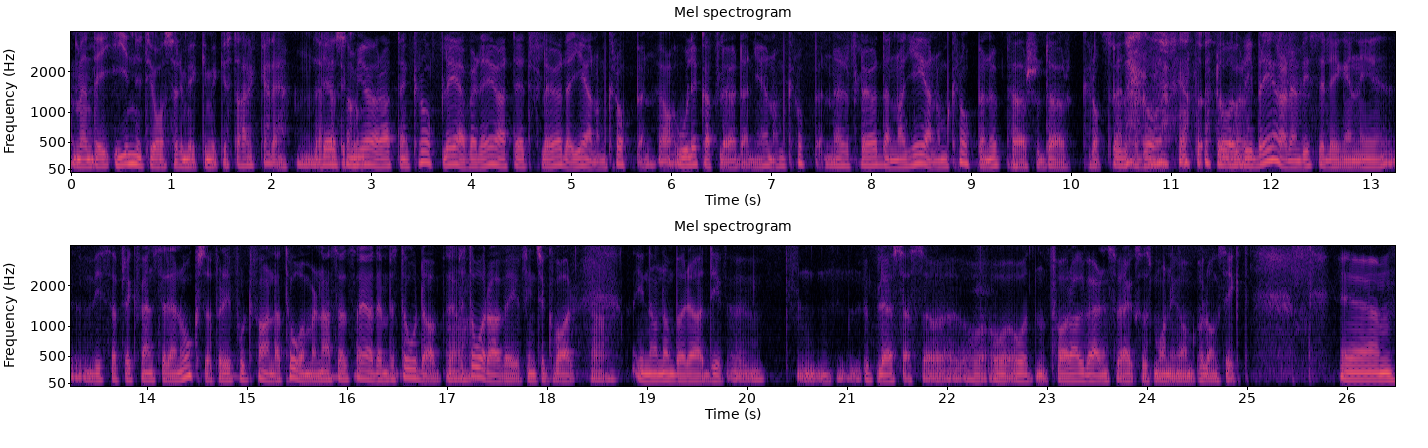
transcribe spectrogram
men det inuti oss är det mycket, mycket starkare. Mm, Det som kom- gör att en kropp lever det är att det är ett flöde genom kroppen. Ja. Olika flöden genom kroppen. När flödena genom kroppen upphör så dör kroppen. Ja, då, då- vibrerar den visserligen i vissa frekvenser den också, för det är fortfarande atomerna så att säga, den bestod av, Ja. består av är- finns ju kvar innan de börjar dif- upplösas och, och, och, och fara all världens väg så småningom på lång sikt. Ehm,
